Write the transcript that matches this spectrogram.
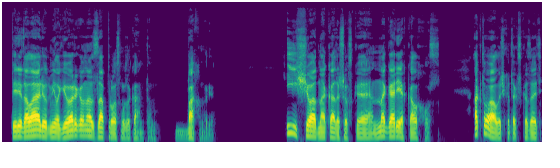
— передала Людмила Георгиевна запрос музыкантам. Бахнули. И еще одна кадышевская «На горе колхоз» актуалочка, так сказать,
